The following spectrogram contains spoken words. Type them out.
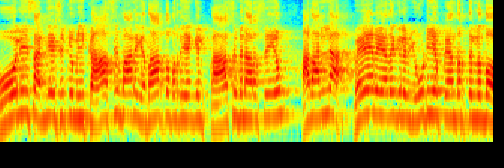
പോലീസ് അന്വേഷിക്കും ഈ കാസിമാണ് യഥാർത്ഥ പ്രതിയെങ്കിൽ കാസിമിനെ അറസ്റ്റ് ചെയ്യും. അതല്ല വേറെ ഏതെങ്കിലും യു ഡി എഫ് കേന്ദ്രത്തിൽ നിന്നോ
